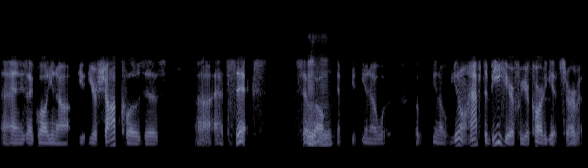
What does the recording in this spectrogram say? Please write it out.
and he's like, well, you know, your shop closes uh, at six. So, mm-hmm. well, you, you know, you know, you don't have to be here for your car to get serviced.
